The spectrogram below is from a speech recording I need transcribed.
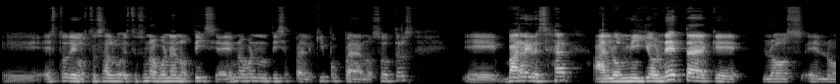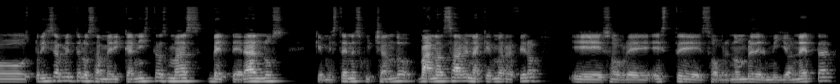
Eh, esto digo, esto es algo, esto es una buena noticia, ¿eh? una buena noticia para el equipo, para nosotros. Eh, va a regresar a lo milloneta que los, los, precisamente los americanistas más veteranos que me estén escuchando van a saben a qué me refiero sobre este sobrenombre del milloneta.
